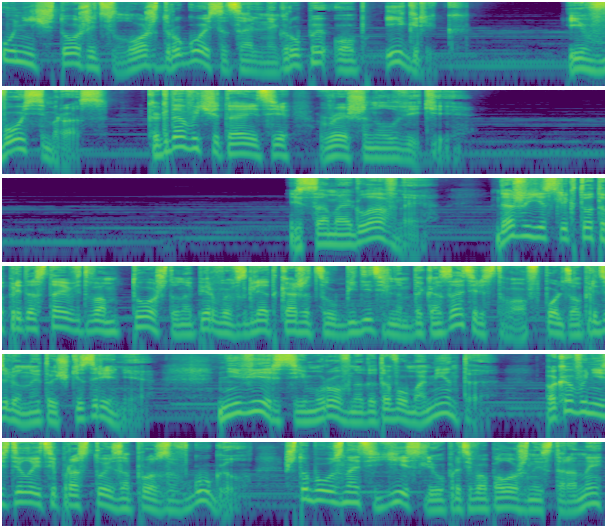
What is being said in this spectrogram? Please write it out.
уничтожить ложь другой социальной группы об Y. И в восемь раз, когда вы читаете Rational Wiki. И самое главное, даже если кто-то предоставит вам то, что на первый взгляд кажется убедительным доказательством в пользу определенной точки зрения, не верьте ему ровно до того момента, пока вы не сделаете простой запрос в Google, чтобы узнать, есть ли у противоположной стороны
